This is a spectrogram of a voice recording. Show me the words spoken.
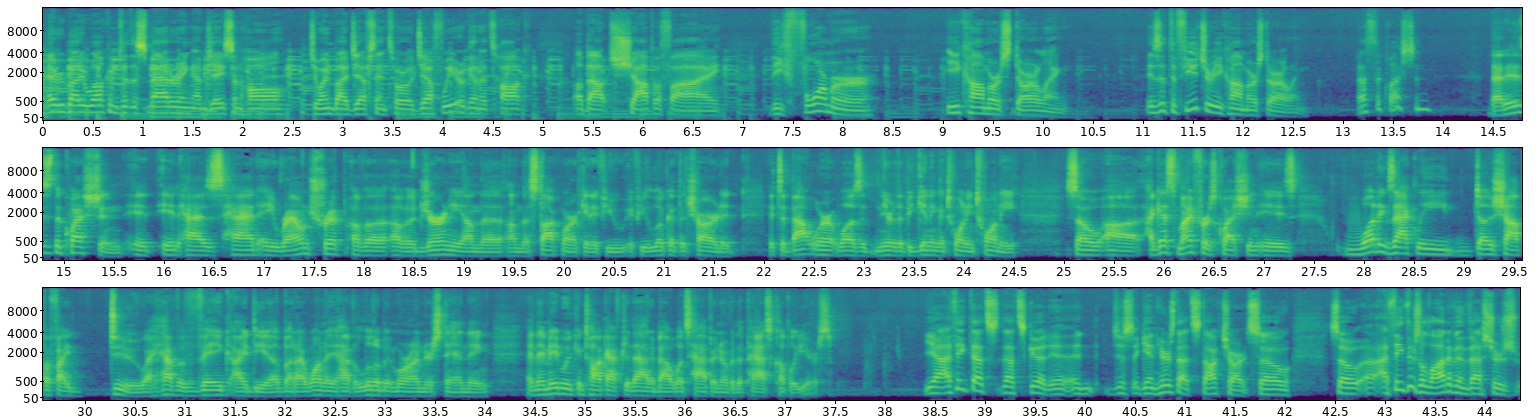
Hey everybody, welcome to The Smattering. I'm Jason Hall, joined by Jeff Santoro. Jeff, we are going to talk about Shopify, the former e-commerce darling. Is it the future e-commerce darling? That's the question. That is the question. It it has had a round trip of a of a journey on the on the stock market. If you if you look at the chart, it it's about where it was near the beginning of 2020. So uh, I guess my first question is, what exactly does Shopify do? I have a vague idea, but I want to have a little bit more understanding, and then maybe we can talk after that about what's happened over the past couple years. Yeah, I think that's that's good. And just again, here's that stock chart. So so uh, I think there's a lot of investors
